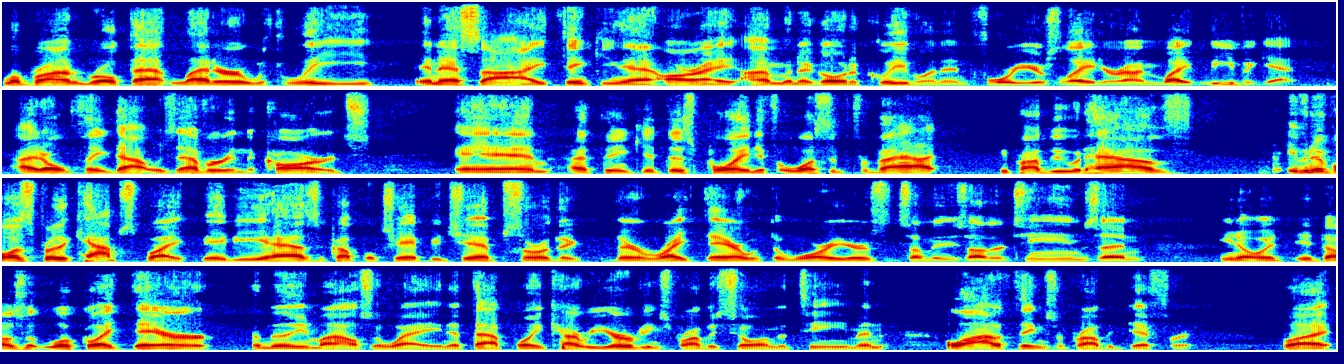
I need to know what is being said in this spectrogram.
LeBron wrote that letter with Lee and SI thinking that, all right, I'm going to go to Cleveland and four years later I might leave again. I don't think that was ever in the cards. And I think at this point, if it wasn't for that, he probably would have, even if it was for the cap spike, maybe he has a couple championships or they're, they're right there with the Warriors and some of these other teams. And, you know, it, it doesn't look like they're a million miles away. And at that point, Kyrie Irving's probably still on the team. And a lot of things are probably different. But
